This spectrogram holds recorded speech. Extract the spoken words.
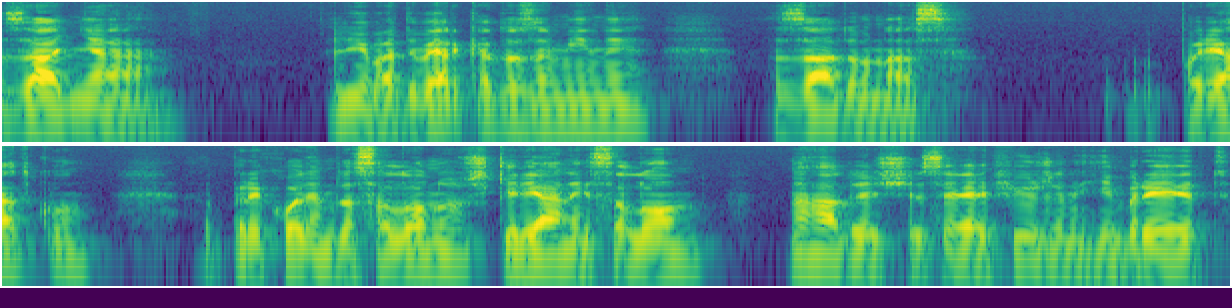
Задня ліва дверка до заміни. Ззаду у нас в порядку. Переходимо до салону. Шкіряний салон. Нагадую, що це Fusion Hybrid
